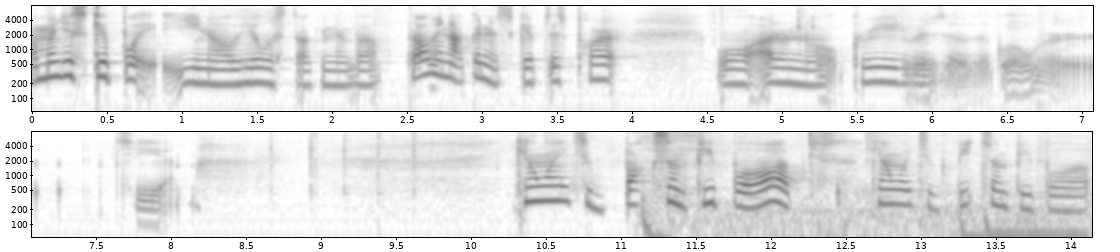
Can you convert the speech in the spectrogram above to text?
I'm gonna just skip what, you know, he was talking about. Probably not gonna skip this part. Well, I don't know. Creators of the Glory TM. Can't wait to box some people up. Can't wait to beat some people up.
